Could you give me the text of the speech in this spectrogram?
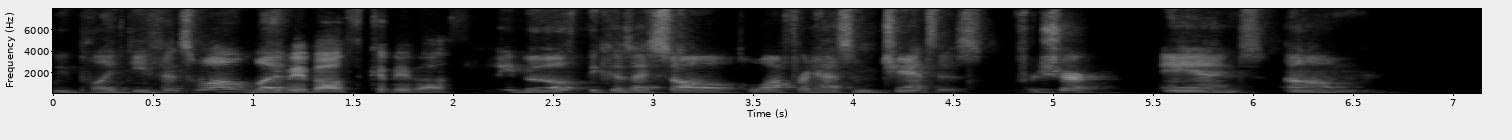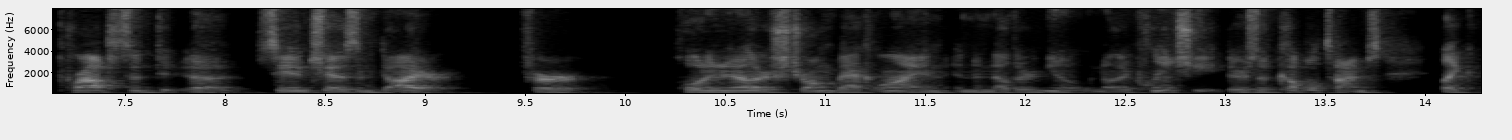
we played defense well, but could be both. Could be both. Could be both because I saw Watford had some chances for sure. And um, props to uh, Sanchez and Dier for holding another strong back line and another, you know, another clean sheet. There's a couple times like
